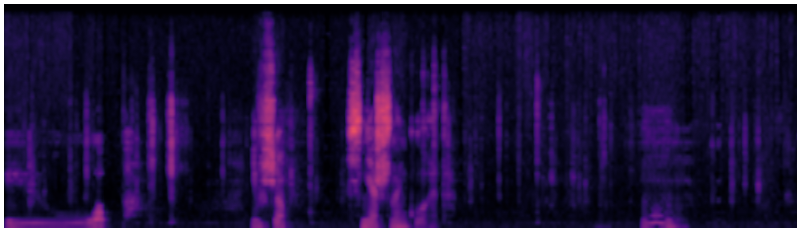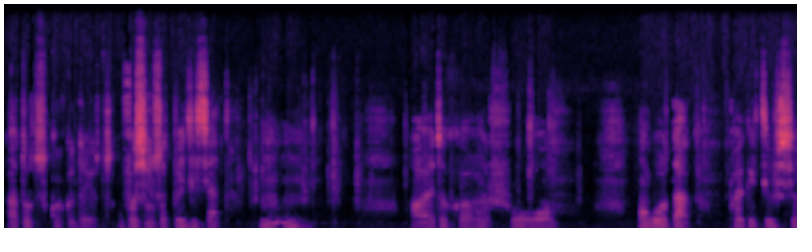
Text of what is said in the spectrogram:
И оп. И все. Снежный город. М -м. А тут сколько дается? 850? М -м. А это хорошо. Могу вот так прыгать и все.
